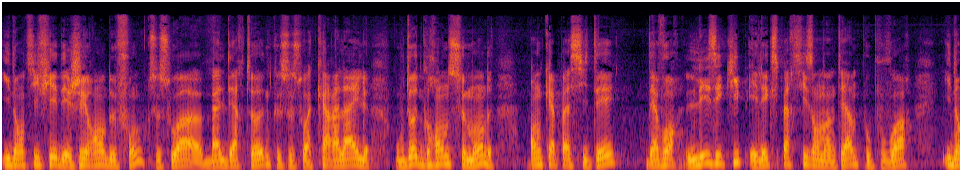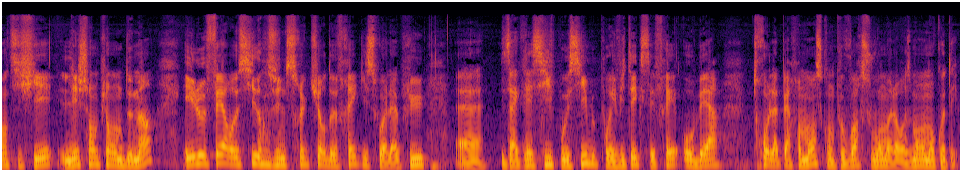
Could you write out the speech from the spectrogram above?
identifier des gérants de fonds, que ce soit Balderton, que ce soit Carlyle ou d'autres grands de ce monde, en capacité d'avoir les équipes et l'expertise en interne pour pouvoir identifier les champions de demain et le faire aussi dans une structure de frais qui soit la plus euh, agressive possible pour éviter que ces frais obèrent trop la performance qu'on peut voir souvent malheureusement en côté.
